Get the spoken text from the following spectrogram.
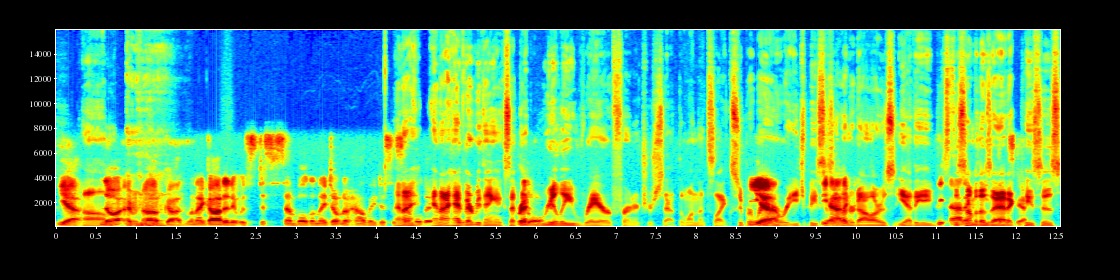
Yeah. Um, no. I, oh God. When I got it, it was disassembled, and I don't know how they And I disassembled it. and I have everything except brittle. that really rare furniture set, the one that's like super Yeah. rare, where each piece The is hundred dollars. Yeah, the, The the- some of those pieces, attic yeah. pieces.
